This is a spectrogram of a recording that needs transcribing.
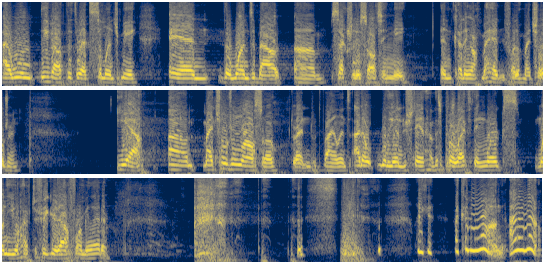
I will leave out the threats to lynch me and the ones about um, sexually assaulting me and cutting off my head in front of my children. Yeah, um, my children were also threatened with violence. I don't really understand how this pro-life thing works. One of you will have to figure it out for me later. like, I could be wrong. I don't know.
